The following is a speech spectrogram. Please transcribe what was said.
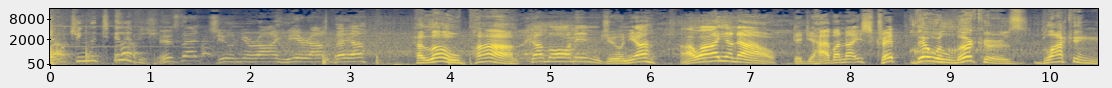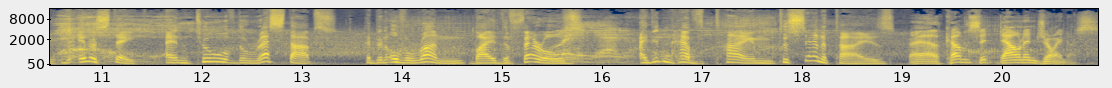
watching the television. Is that Junior I hear out there? Hello, Pa. Come on in, Junior. How are you now? Did you have a nice trip? There were lurkers blocking the interstate, and two of the rest stops had been overrun by the ferals. I didn't have time to sanitize. Well, come sit down and join us.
